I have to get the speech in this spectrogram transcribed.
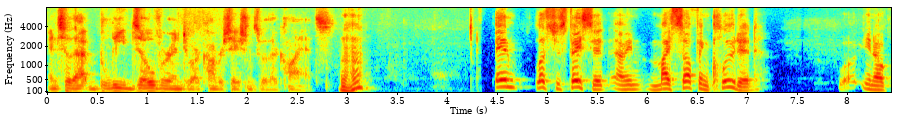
and so that bleeds over into our conversations with our clients. Mm-hmm and let's just face it i mean myself included you know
